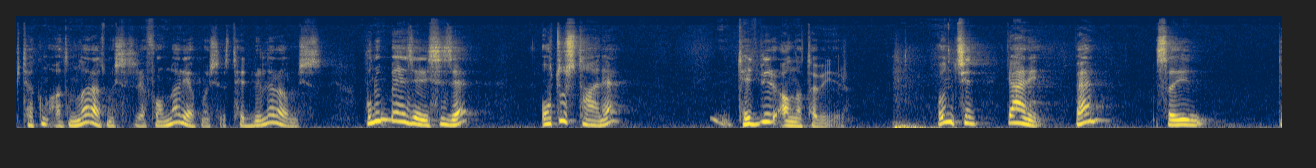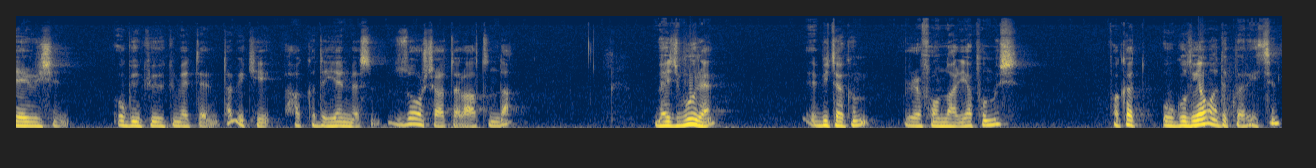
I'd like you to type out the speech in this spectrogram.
bir takım adımlar atmışız, reformlar yapmışız, tedbirler almışız. Bunun benzeri size 30 tane tedbir anlatabilirim. Onun için yani ben Sayın Derviş'in o günkü hükümetlerin tabii ki hakkı da yenmesin. Zor şartlar altında mecburen e, bir takım reformlar yapılmış. Fakat uygulayamadıkları için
